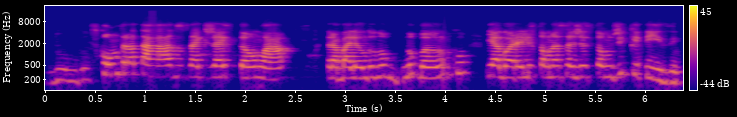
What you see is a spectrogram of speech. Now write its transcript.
do, dos contratados, né? Que já estão lá trabalhando no, no banco e agora eles estão nessa gestão de crise.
